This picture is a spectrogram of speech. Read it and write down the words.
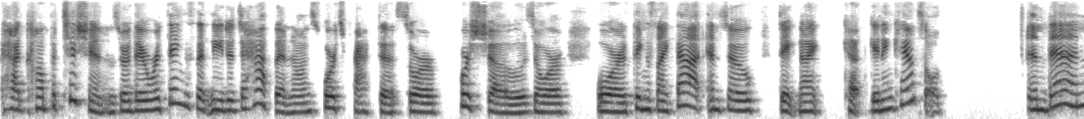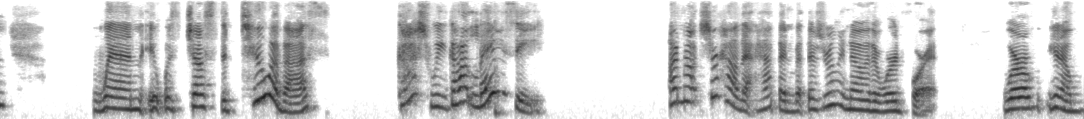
had competitions or there were things that needed to happen on sports practice or horse shows or or things like that. And so date night kept getting canceled. And then when it was just the two of us, gosh, we got lazy. I'm not sure how that happened, but there's really no other word for it. We're, you know,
